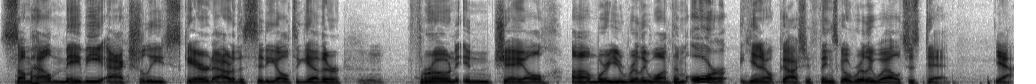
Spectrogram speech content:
somehow maybe actually scared out of the city altogether. Thrown in jail, um, where you really want them, or you know, gosh, if things go really well, just dead. Yeah.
